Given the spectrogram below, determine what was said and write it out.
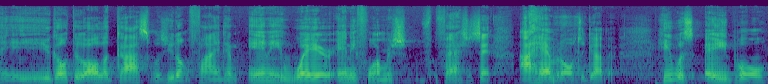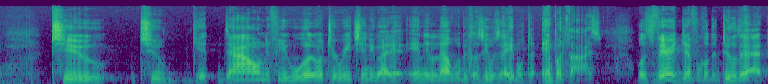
you go through all the Gospels, you don't find him anywhere, any form or fashion saying, I have it all together. He was able to, to get down, if you would, or to reach anybody at any level because he was able to empathize. Well, it's very difficult to do that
